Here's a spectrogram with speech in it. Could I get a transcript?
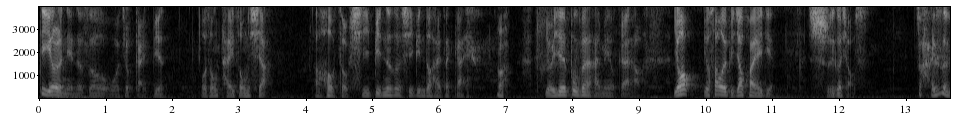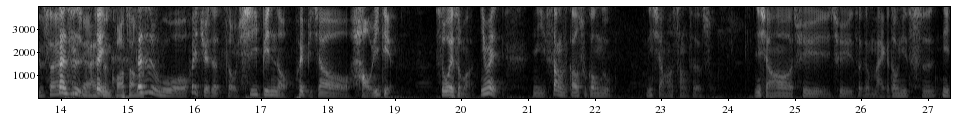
第二年的时候我就改变，我从台中下，然后走西滨，那时候西滨都还在盖，啊，有一些部分还没有盖好，有有稍微比较快一点，十个小时，这还是很塞，但是还是很夸张。但是我会觉得走西滨哦会比较好一点，是为什么？因为你上了高速公路，你想要上厕所。你想要去去这个买个东西吃，你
